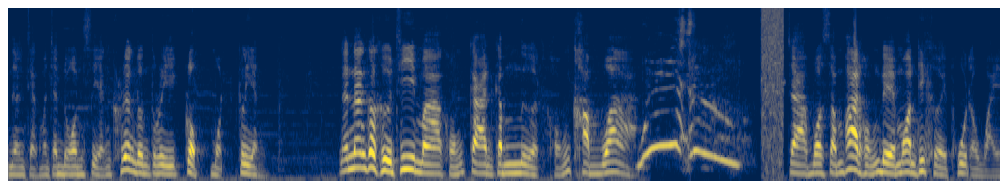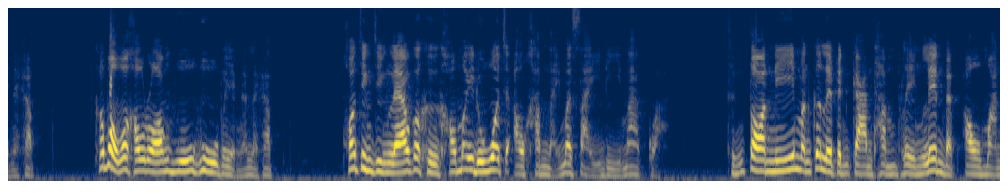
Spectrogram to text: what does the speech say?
เนื่องจากมันจะโดนเสียงเครื่องดนตรีกลบหมดเกลี้ยง และนั่นก็คือที่มาของการกำเนิดของคำว่าจากบทสัมภาษณ์ของเดมอนที่เคยพูดเอาไว้นะครับ เขาบอกว่าเขาร้องวูฮูไปอย่างนั้นแหละครับ เพราะจริงๆแล้วก็คือเขาไม่รู้ว่าจะเอาคำไหนมาใส่ดีมากกว่า ถึงตอนนี้มันก็เลยเป็นการทำเพลงเล่นแบบเอามัน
